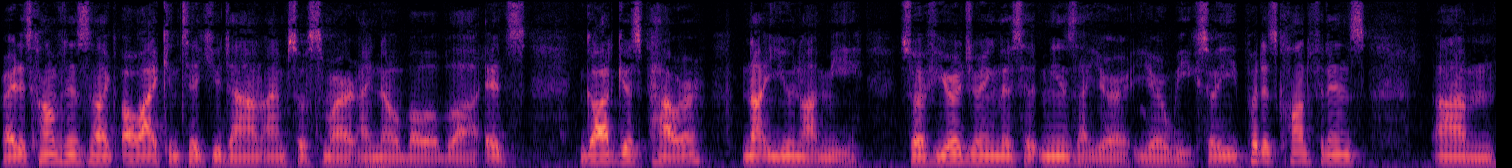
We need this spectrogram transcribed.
Right? His confidence is like, oh, I can take you down. I'm so smart. I know, blah, blah, blah. It's God gives power, not you, not me. So if you're doing this, it means that you're you're weak. So he put his confidence um,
